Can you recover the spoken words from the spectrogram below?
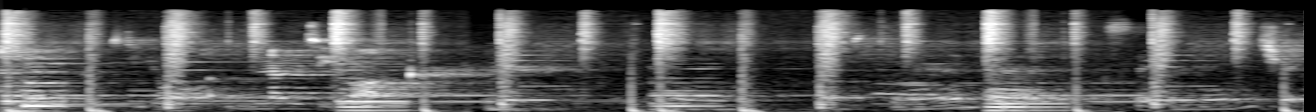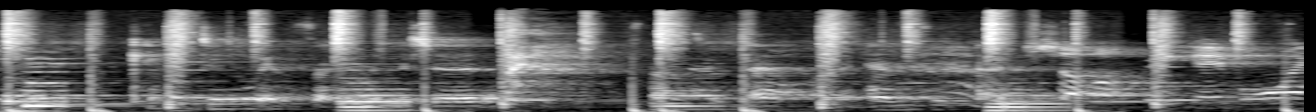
Your nosy you do it? With F and ends with Shut up, gay boy.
